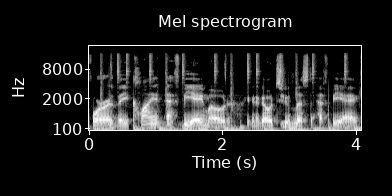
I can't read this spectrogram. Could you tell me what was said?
For the client FBA mode, you're gonna go to list FBA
